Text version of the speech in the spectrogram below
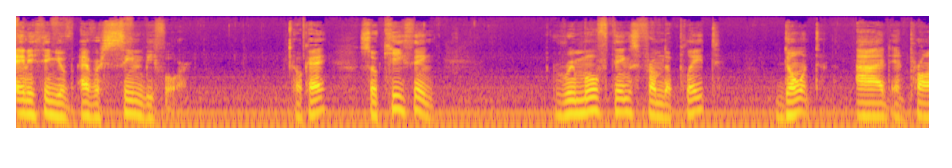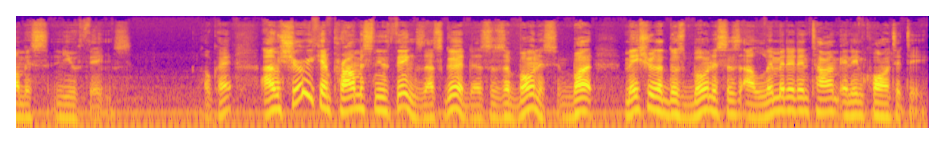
anything you've ever seen before. Okay? So, key thing remove things from the plate, don't add and promise new things. Okay? I'm sure you can promise new things. That's good. This is a bonus. But make sure that those bonuses are limited in time and in quantity.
